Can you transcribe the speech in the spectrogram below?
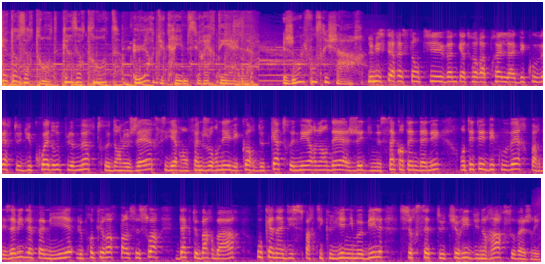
14h30, 15h30, l'heure du crime sur RTL. Jean-Alphonse Richard. Le mystère reste entier 24 heures après la découverte du quadruple meurtre dans le Gers. Hier en fin de journée, les corps de quatre Néerlandais âgés d'une cinquantaine d'années ont été découverts par des amis de la famille. Le procureur parle ce soir d'actes barbares. Aucun indice particulier ni mobile sur cette tuerie d'une rare sauvagerie.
